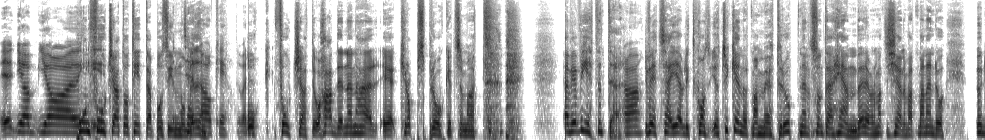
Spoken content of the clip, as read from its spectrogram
Eh, Jag, jag, Hon fortsatte att titta på sin mobil Ja, okej, det det. och fortsatte och hade den här eh, kroppsspråket som att Ja, jag vet inte. Ja. Du vet, så här jävligt konstigt. Jag tycker ändå att man möter upp när sånt där händer, även om man inte känner att man ändå... Jag,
